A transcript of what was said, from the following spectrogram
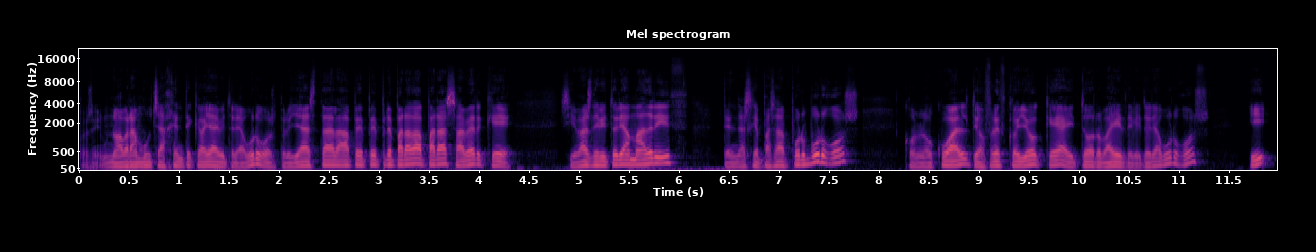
Pues no habrá mucha gente que vaya de Vitoria a Burgos, pero ya está la app preparada para saber que si vas de Vitoria a Madrid, tendrás que pasar por Burgos, con lo cual te ofrezco yo que Aitor va a ir de Vitoria a Burgos y,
